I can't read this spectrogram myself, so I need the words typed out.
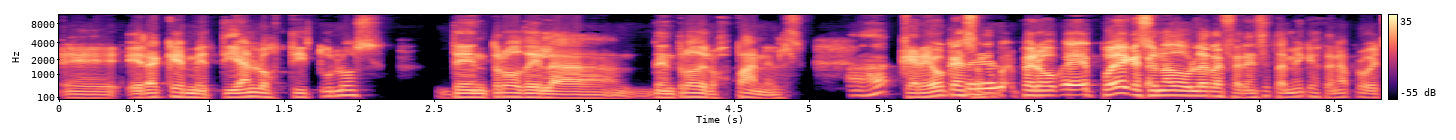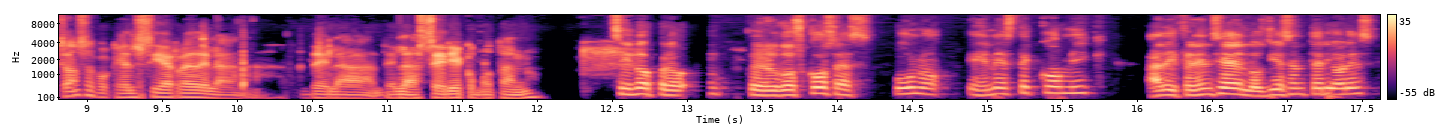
eh, era que metían los títulos dentro de, la, dentro de los panels. Creo que eso, pero, eh, puede que sea una doble referencia también que estén aprovechándose porque es el cierre de la, de la, de la serie como tal, ¿no? Sí, no, pero, pero dos cosas. Uno, en este cómic, a diferencia de los 10 anteriores,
